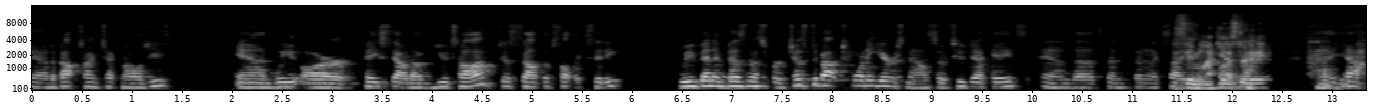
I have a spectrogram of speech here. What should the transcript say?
and About Time Technologies and we are based out of Utah, just south of Salt Lake City. We've been in business for just about 20 years now, so two decades, and uh, it's been been an exciting. Seemed like yesterday. yeah,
